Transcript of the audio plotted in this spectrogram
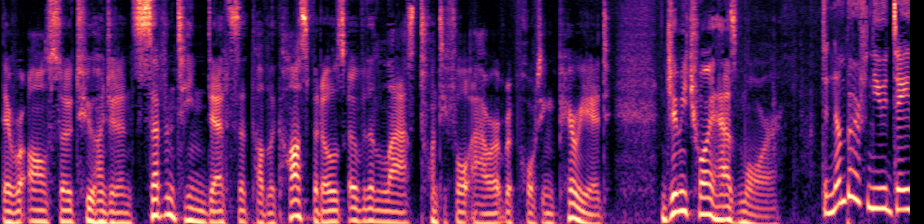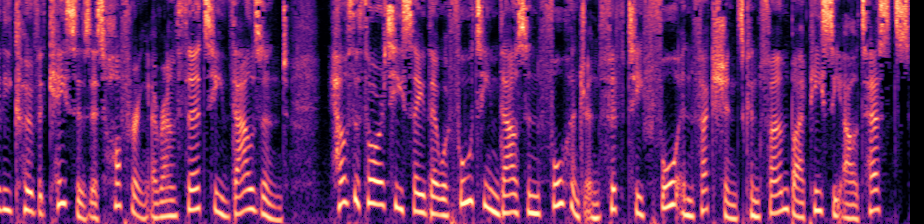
There were also 217 deaths at public hospitals over the last 24 hour reporting period. Jimmy Choi has more. The number of new daily COVID cases is hovering around 30,000. Health authorities say there were 14,454 infections confirmed by PCR tests,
